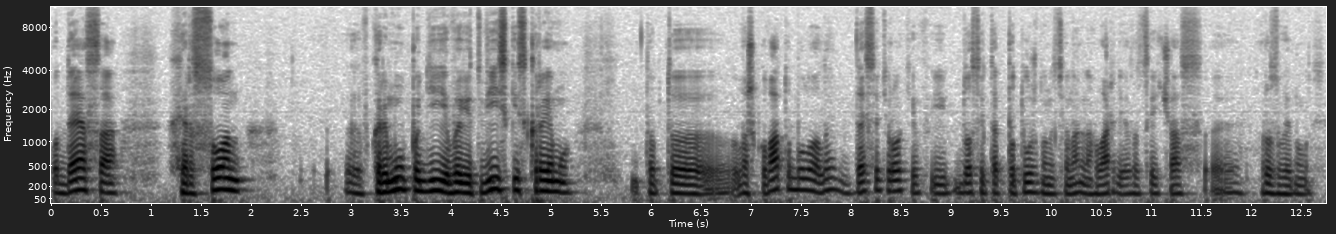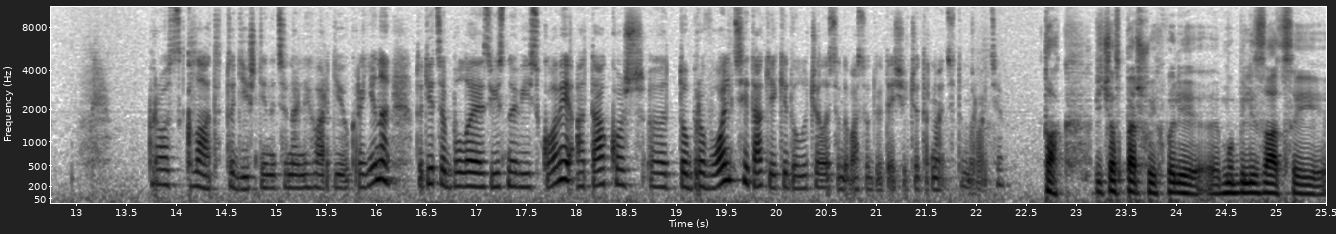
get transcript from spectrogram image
Одеса, Херсон. Е, В Криму події, вивід військ із Криму. Тобто важкувато було, але 10 років і досить так потужно Національна гвардія за цей час е, розвинулася. Про склад тодішньої Національної гвардії України. Тоді це були, звісно, військові, а також е, добровольці, так, які долучилися до вас у 2014 році. Так, під час першої хвилі мобілізації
